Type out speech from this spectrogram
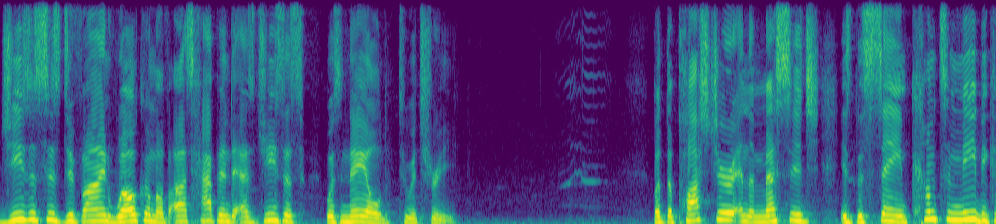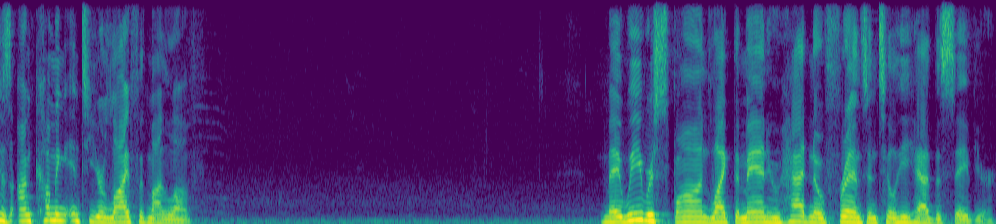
Jesus' divine welcome of us happened as Jesus was nailed to a tree. But the posture and the message is the same. Come to me because I'm coming into your life with my love. May we respond like the man who had no friends until he had the Savior.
